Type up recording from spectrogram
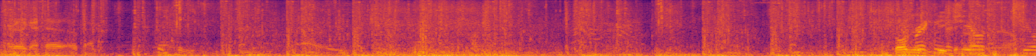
I really got hit. Okay. Soldier's breaking the peeking shield. right now.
